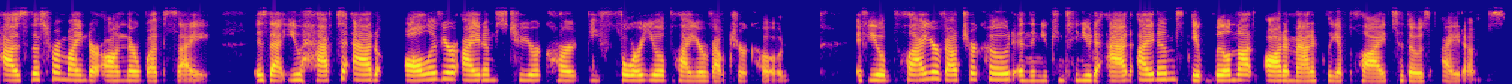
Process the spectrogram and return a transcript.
has this reminder on their website, is that you have to add all of your items to your cart before you apply your voucher code. If you apply your voucher code and then you continue to add items, it will not automatically apply to those items.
